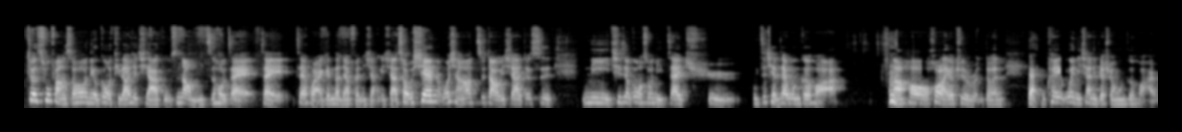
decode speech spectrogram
就是出访的时候，你有跟我提到一些其他故事，那我们之后再再再回来跟大家分享一下。首先，我想要知道一下，就是你其实有跟我说你在去，你之前在温哥华，然后后来又去了伦敦，对，我可以问一下，你比较喜欢温哥华还是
